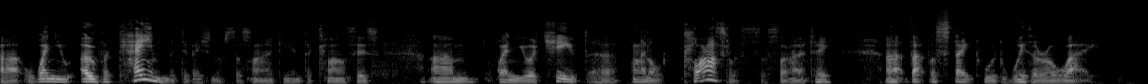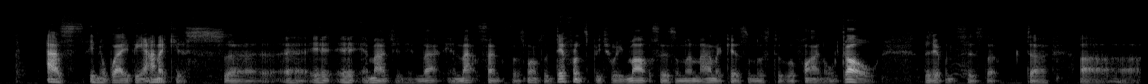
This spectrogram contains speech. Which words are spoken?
uh, when you overcame the division of society into classes, um, when you achieved a final classless society, uh, that the state would wither away, as in a way the anarchists uh, uh imagine. In that in that sense, there's not a difference between Marxism and anarchism as to the final goal. The difference is that uh, uh,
